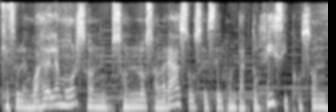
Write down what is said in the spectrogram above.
que su lenguaje del amor son, son los abrazos, es el contacto físico, son,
